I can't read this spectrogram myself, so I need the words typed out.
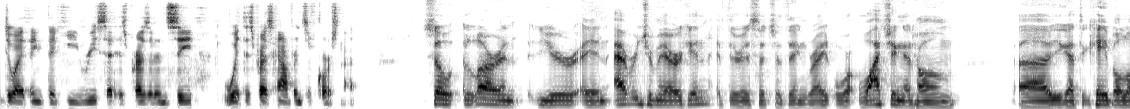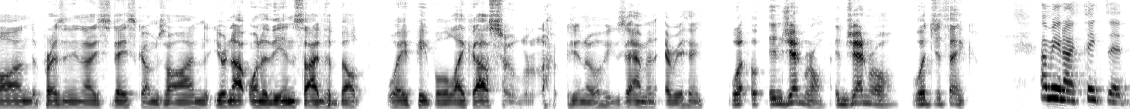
do I think that he reset his presidency with his press conference? Of course not. So, Lauren, you're an average American, if there is such a thing, right? watching at home. Uh, you got the cable on. The president of the United States comes on. You're not one of the inside the beltway people like us who, you know, examine everything. What in general? In general, what'd you think? I mean, I think that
